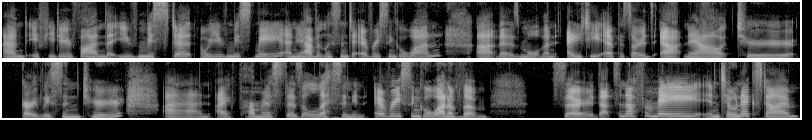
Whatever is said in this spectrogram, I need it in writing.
And if you do find that you've missed it or you've missed me and you haven't listened to every single one, uh, there's more than 80 episodes out now to go listen to. And I promise there's a lesson in every single one of them. So that's enough from me. Until next time.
